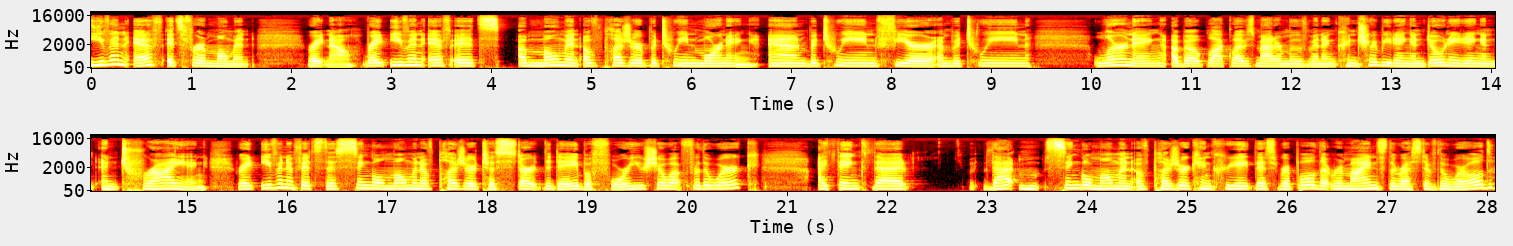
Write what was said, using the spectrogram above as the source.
even if it's for a moment right now, right? Even if it's a moment of pleasure between mourning and between fear and between learning about Black Lives Matter movement and contributing and donating and, and trying, right? Even if it's this single moment of pleasure to start the day before you show up for the work, I think that that single moment of pleasure can create this ripple that reminds the rest of the world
